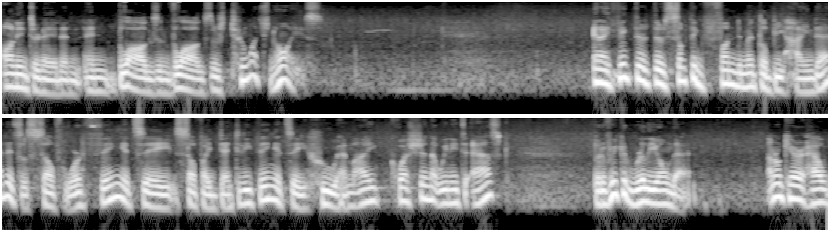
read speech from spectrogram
on internet and, and blogs and vlogs. There's too much noise. And I think there, there's something fundamental behind that. It's a self worth thing, it's a self identity thing, it's a who am I question that we need to ask. But if we could really own that, I don't care how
